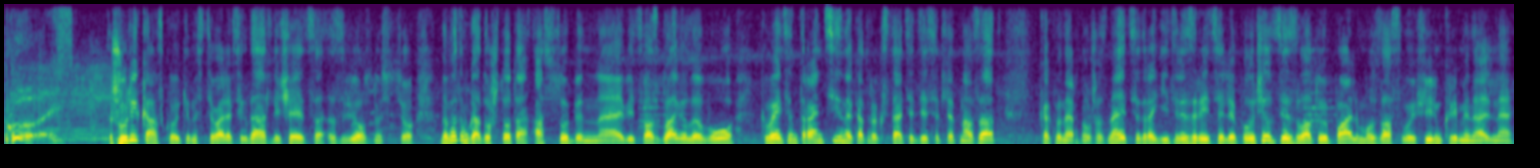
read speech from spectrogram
Puss. Жюри Канского кинофестиваля всегда отличается звездностью. Но в этом году что-то особенное, ведь возглавил его Квентин Тарантино, который, кстати, 10 лет назад, как вы, наверное, уже знаете, дорогие телезрители, получил здесь золотую пальму за свой фильм «Криминальное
